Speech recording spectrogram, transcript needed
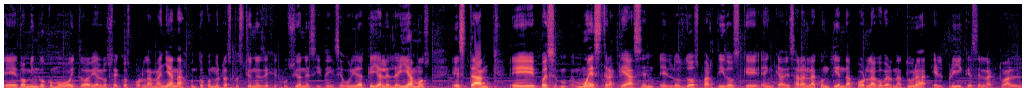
eh, domingo como hoy todavía los ecos por la mañana, junto con otras cuestiones de ejecuciones y de inseguridad que ya les leíamos. Esta eh, pues muestra que hacen eh, los dos partidos que encabezarán la contienda por la gobernatura, el PRI, que es el actual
